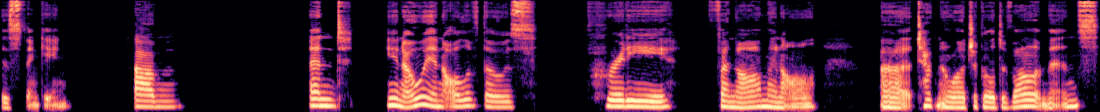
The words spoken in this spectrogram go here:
is thinking. Um, and, you know, in all of those pretty phenomenal uh, technological developments,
